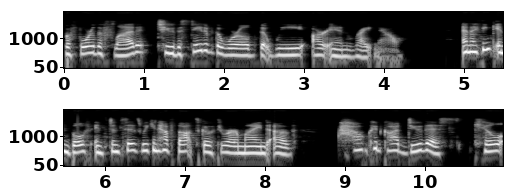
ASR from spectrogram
before the flood to the state of the world that we are in right now. And I think in both instances, we can have thoughts go through our mind of how could God do this? Kill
